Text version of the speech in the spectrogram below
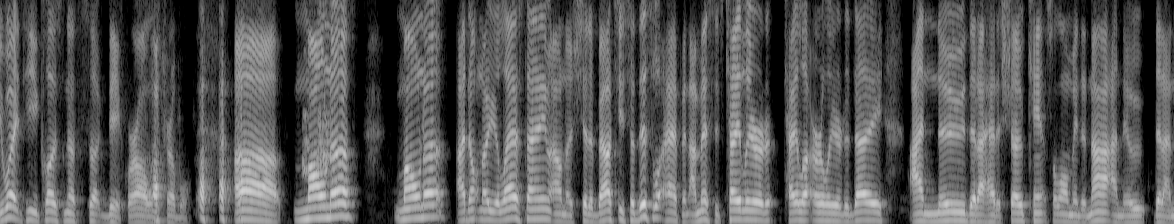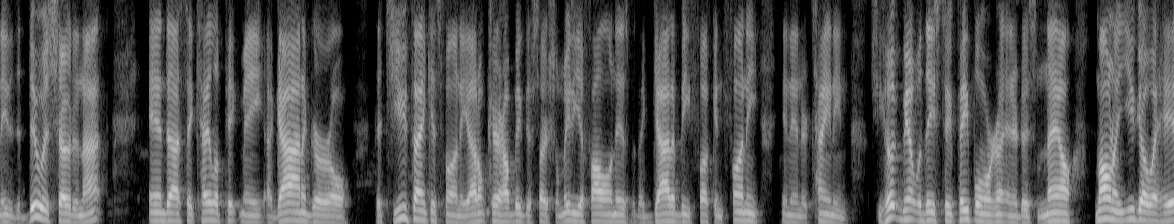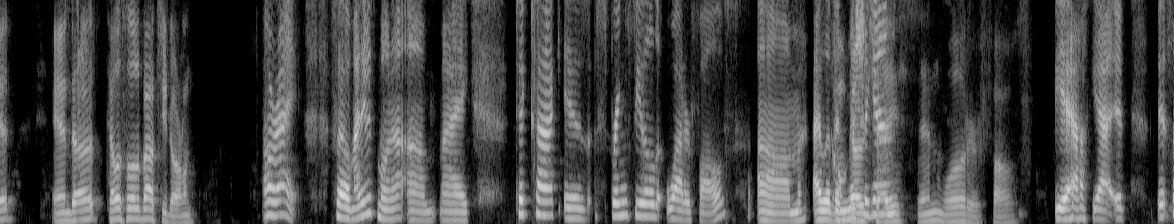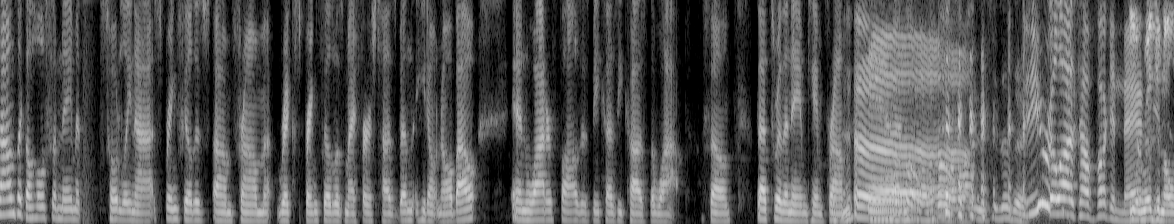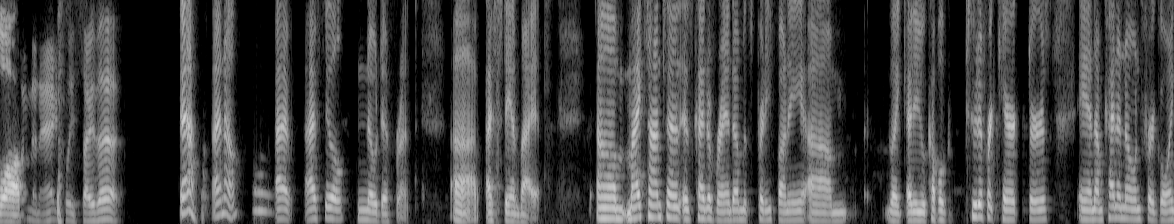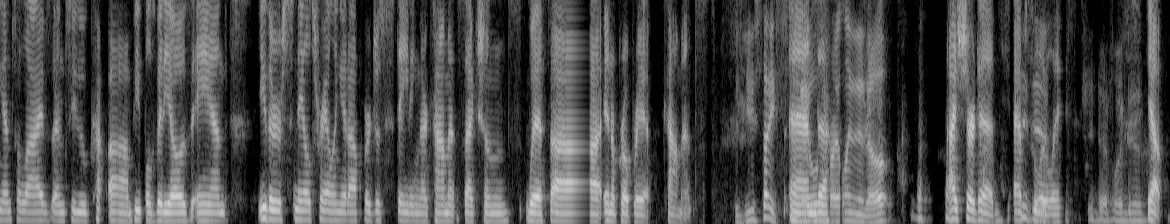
You wait till you close enough to suck dick. We're all in trouble. Uh, Mona, Mona, I don't know your last name. I don't know shit about you. So this is what happened. I messaged Kayla, Kayla earlier today. I knew that I had a show cancel on me tonight. I knew that I needed to do a show tonight. And I said, Kayla, pick me a guy and a girl that you think is funny. I don't care how big their social media following is, but they got to be fucking funny and entertaining. She hooked me up with these two people, and we're going to introduce them now. Mona, you go ahead and uh, tell us a little about you, darling. All right. So my name is Mona. Um, my TikTok is Springfield Waterfalls. Um, I live Don't in Michigan. chasing waterfalls. Yeah, yeah. It it sounds like a wholesome name. It's totally not. Springfield is um, from Rick Springfield was my first husband that he don't know about, and Waterfalls is because he caused the WAP. So that's where the name came from. And- Uh, Do you realize how fucking nasty The original WAP. women actually say that? Yeah, I know. I I feel no different. Uh, I stand by it. Um, my content is kind of random. It's pretty funny. Um, like I do a couple, two different characters, and I'm kind of known for going into lives into um, people's videos and either snail trailing it up or just staining their comment sections with uh, inappropriate comments. Did you say snail And, uh, trailing it up? I sure did. Absolutely. She definitely did. Yep.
